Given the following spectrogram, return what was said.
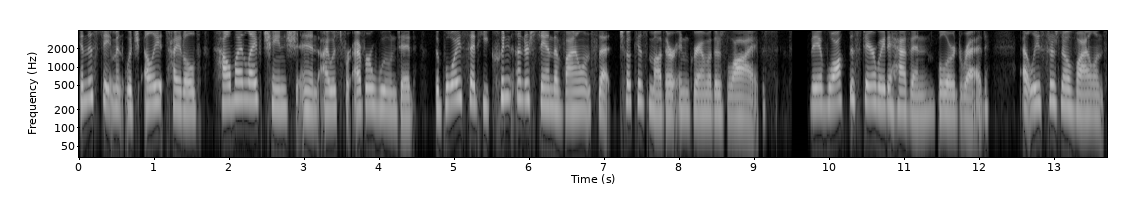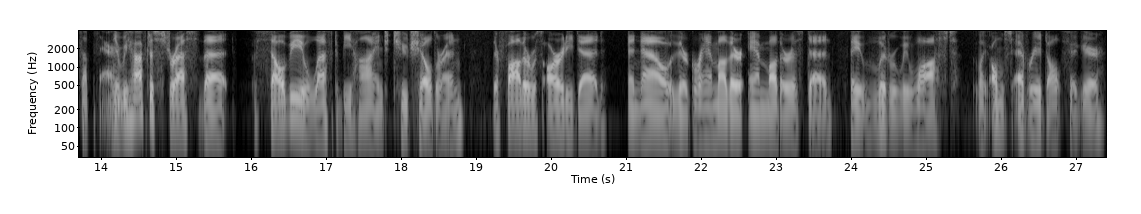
In the statement, which Elliot titled, How My Life Changed and I Was Forever Wounded, the boy said he couldn't understand the violence that took his mother and grandmother's lives. They have walked the stairway to heaven, Bullard read. At least there's no violence up there. Yeah, we have to stress that Selby left behind two children. Their father was already dead, and now their grandmother and mother is dead. They literally lost like almost every adult figure.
